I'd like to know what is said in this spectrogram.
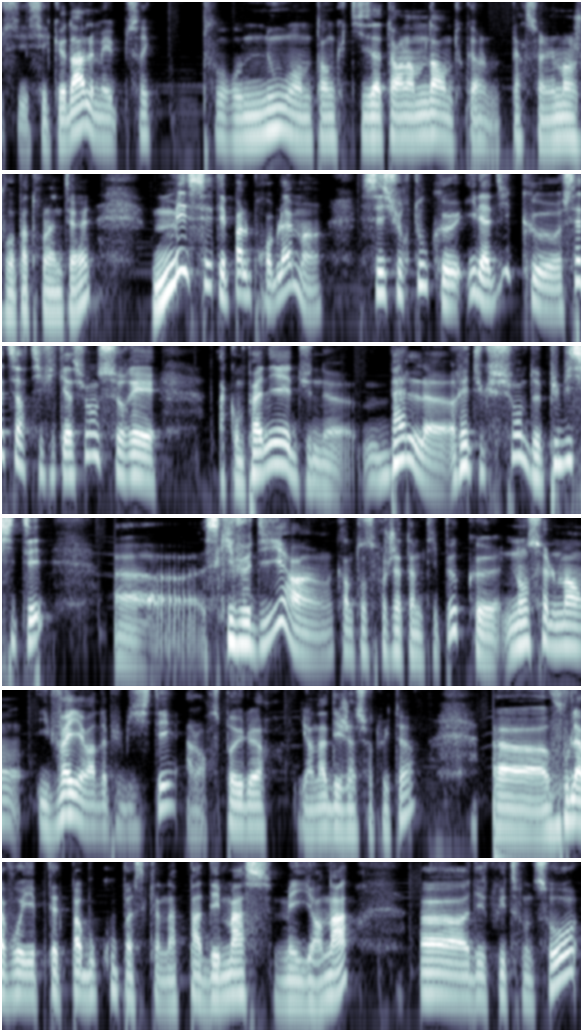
c'est que dalle, mais c'est vrai que pour nous en tant qu'utilisateurs lambda, en tout cas personnellement, je vois pas trop l'intérêt. Mais c'était pas le problème. C'est surtout qu'il a dit que cette certification serait accompagnée d'une belle réduction de publicité. Euh, ce qui veut dire, quand on se projette un petit peu, que non seulement il va y avoir de la publicité, alors spoiler, il y en a déjà sur Twitter, euh, vous la voyez peut-être pas beaucoup parce qu'il n'y en a pas des masses, mais il y en a, euh, des tweets sponsors,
